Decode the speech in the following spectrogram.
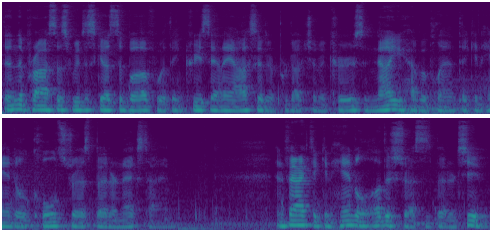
Then the process we discussed above with increased antioxidant production occurs, and now you have a plant that can handle cold stress better next time. In fact, it can handle other stresses better too.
